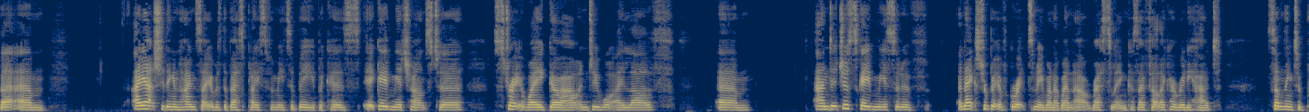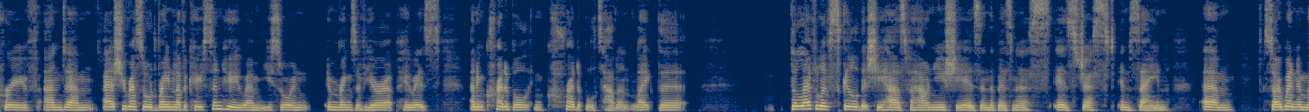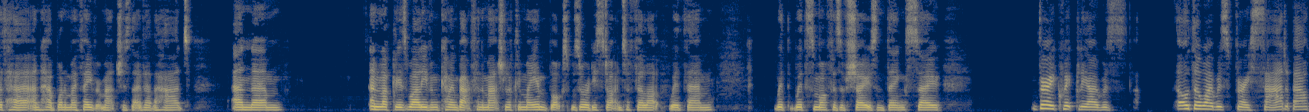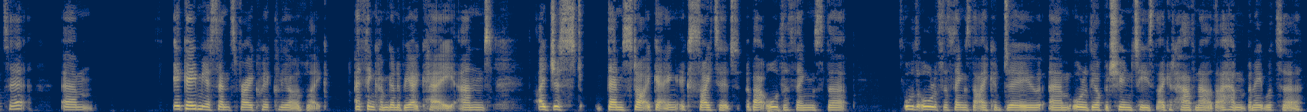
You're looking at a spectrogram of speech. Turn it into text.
But um, I actually think in hindsight, it was the best place for me to be because it gave me a chance to straight away go out and do what I love. Um, and it just gave me a sort of an extra bit of grit to me when I went out wrestling because I felt like I really had something to prove. And um, I actually wrestled Rayne Leverkusen, who um, you saw in, in Rings of Europe, who is an incredible, incredible talent. Like the the level of skill that she has for how new she is in the business is just insane. Um, so I went in with her and had one of my favorite matches that I've ever had and um, and luckily as well, even coming back from the match, luckily my inbox was already starting to fill up with um with with some offers of shows and things. So very quickly, I was, although I was very sad about it, um, it gave me a sense very quickly of like I think I'm going to be okay, and I just then started getting excited about all the things that all the all of the things that I could do, um, all of the opportunities that I could have now that I hadn't been able to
